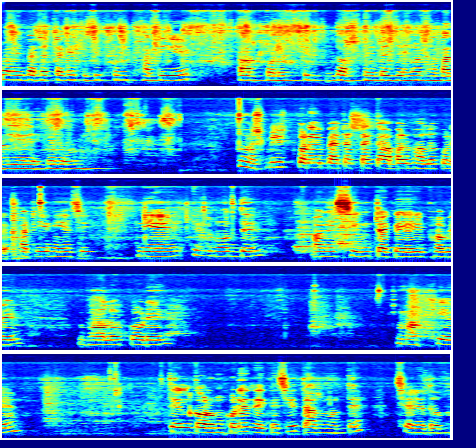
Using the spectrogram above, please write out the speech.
এবার এই ব্যাটারটাকে কিছুক্ষণ ফাটিয়ে তারপরে দশ মিনিটের জন্য ঢাকা দিয়ে রেখে দেবো। দশ মিনিট পরে ব্যাটারটাকে আবার ভালো করে ফাটিয়ে নিয়েছি। নিয়ে এর মধ্যে আমি সিমটাকে এইভাবে ভালো করে মাখিয়ে তেল গরম করে রেখেছি, তার মধ্যে ছেড়ে দেবো।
